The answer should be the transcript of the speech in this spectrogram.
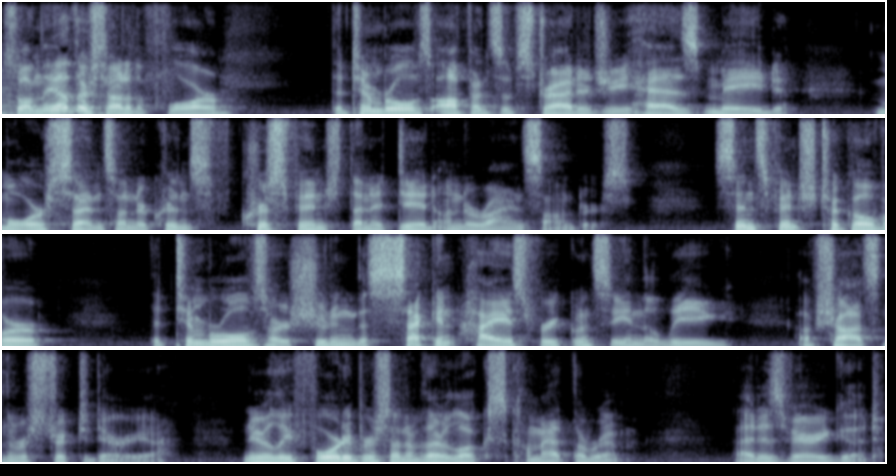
So, on the other side of the floor, the Timberwolves' offensive strategy has made more sense under Chris Finch than it did under Ryan Saunders. Since Finch took over, the Timberwolves are shooting the second highest frequency in the league of shots in the restricted area. Nearly 40% of their looks come at the rim. That is very good.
